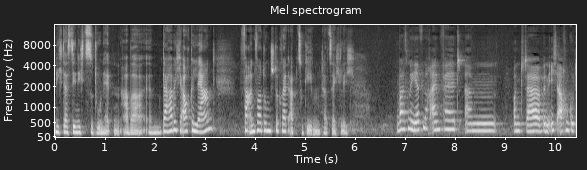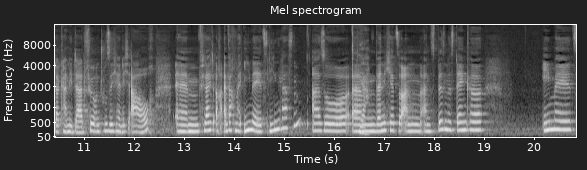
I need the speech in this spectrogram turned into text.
Nicht, dass die nichts zu tun hätten, aber ähm, da habe ich auch gelernt, Verantwortung ein Stück weit abzugeben, tatsächlich. Was mir jetzt noch einfällt, ähm, und da bin ich auch ein guter Kandidat für und du sicherlich auch, ähm, vielleicht auch einfach mal E-Mails liegen lassen. Also ähm, ja. wenn ich jetzt so an, ans Business denke, E-Mails,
